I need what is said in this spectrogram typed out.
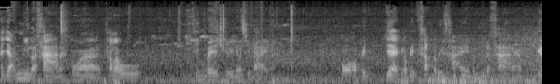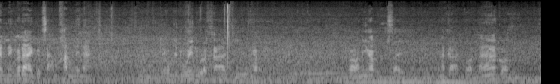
ขยะไม่มีราคานะเพราะว่าถ้าเราทิ้งไปเฉยๆเนี่ยเสียดายนะพอเอาไปแยกแล้วไปคัดแล้วไปขายมันมีราคานะครับเดือนหนึ่งก็ได้เกือบสามพันเลยนะเดี๋ยวผมจะดูให้ดูราคาทีนะครับ ก็นี่ครับใส่หน้ากากก่อนนะก่อนท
